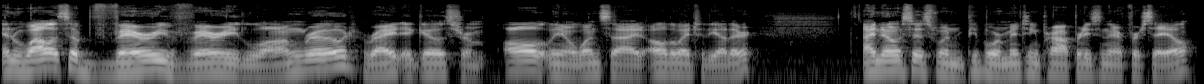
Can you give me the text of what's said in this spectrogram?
And while it's a very, very long road, right? It goes from all, you know, one side all the way to the other. I noticed this when people were minting properties in there for sale.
